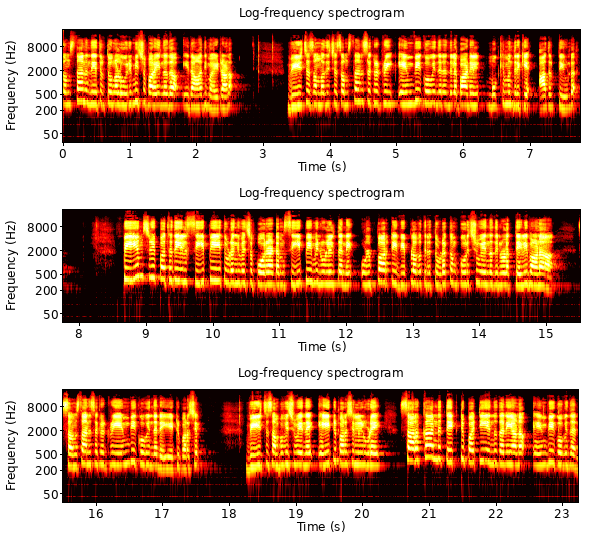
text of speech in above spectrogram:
സംസ്ഥാന നേതൃത്വങ്ങൾ ഒരുമിച്ച് പറയുന്നത് ഇതാദ്യമായിട്ടാണ്. വീഴ്ച സംബന്ധിച്ച സംസ്ഥാന സെക്രട്ടറി എം വി ഗോവിന്ദന്റെ നിലപാടിൽ മുഖ്യമന്ത്രിക്ക് അതൃപ്തിയുണ്ട്. പി എം ശ്രീ പദ്ധതിയിൽ സി പി ഐ തുടങ്ങിവെച്ച പോരാട്ടം സി പി എമ്മിനുള്ളിൽ തന്നെ ഉൾപാർട്ടി വിപ്ലവത്തിന് തുടക്കം കുറിച്ചു എന്നതിനുള്ള തെളിവാണ് സംസ്ഥാന സെക്രട്ടറി എം വി ഗോവിന്ദന്റെ ഏറ്റുപറച്ചിൽ. വീഴ്ച സംഭവിച്ചുവെന്ന എന്ന ഏറ്റുപറച്ചിലിലൂടെ സർക്കാരിന് തെറ്റുപറ്റി എന്ന് തന്നെയാണ് എം വി ഗോവിന്ദൻ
